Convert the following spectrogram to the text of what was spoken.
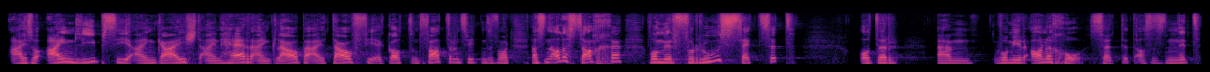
Also ein Liebsein, ein Geist, ein Herr, ein Glaube, ein Taufe, ein Gott und Vater und so weiter und so fort. Das sind alles Sachen, die wir voraussetzen oder ähm, wo wir ankommen sollten. Also es sind nicht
